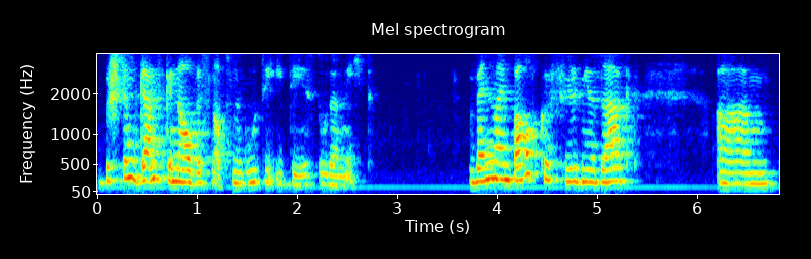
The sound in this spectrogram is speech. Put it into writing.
bestimmt ganz genau wissen, ob es eine gute Idee ist oder nicht. Wenn mein Bauchgefühl mir sagt, ähm,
